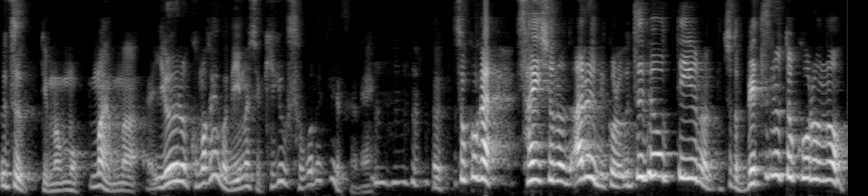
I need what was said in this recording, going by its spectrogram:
打つっていう、まあ、もう、まあまあ、いろいろ細かいこと言いましたけど、結局そこだけですかね。そこが最初の、ある意味このうつ病っていうのってちょっと別のところの、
